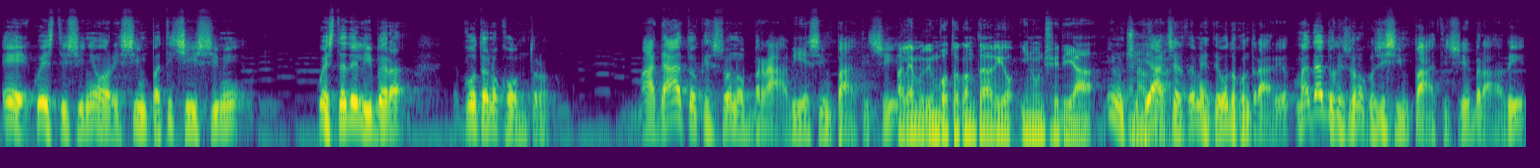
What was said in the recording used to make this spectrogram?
E questi signori simpaticissimi, questa delibera, votano contro ma dato che sono bravi e simpatici... Parliamo di un voto contrario in un CDA. In un CDA, certamente, voto contrario, ma dato che sono così simpatici e bravi,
